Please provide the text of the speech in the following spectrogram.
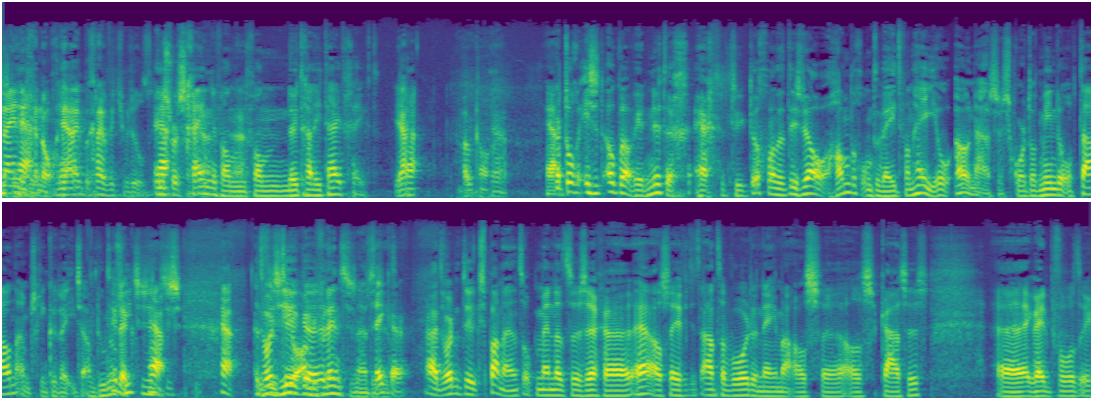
hij is nog. Ja, ik begrijp wat je bedoelt. Een soort schijn Ja, van, ja. van neutraliteit geeft. Ja. Ja, ook nog. Ja. Maar toch is het ook wel weer nuttig, ergens natuurlijk, toch? Want het is wel handig om te weten van... hé, hey, joh, oh, nou, ze scoort wat minder op taal. Nou, misschien kunnen we daar iets aan doen Tuurlijk, of iets. Dus ja. het is, Ja, het wordt heel eh, ambivalent. natuurlijk. Zeker. Ja, het wordt natuurlijk spannend op het moment dat we zeggen, hè, als we even dit aantal woorden nemen als, eh, als casus. Eh, ik weet bijvoorbeeld, eh,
